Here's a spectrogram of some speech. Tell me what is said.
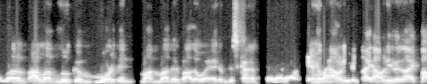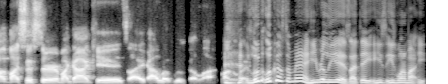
I love, I love Luka more than my mother. By the way, I'm just kind of putting that out there. Like I don't even like, I don't even like my, my sister, my god kids. Like I love Luka a lot. Luka, Luka's the man. He really is. I think he's he's one of my. He,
